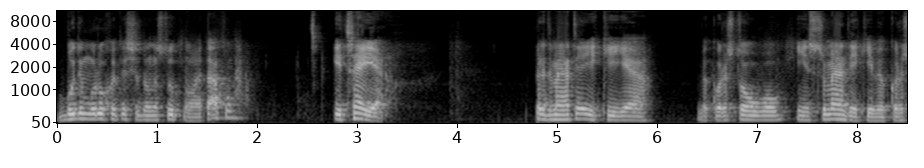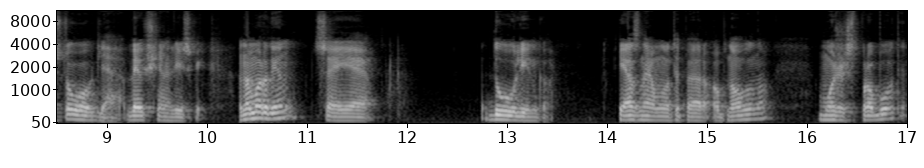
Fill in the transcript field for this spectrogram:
будемо рухатися до наступного етапу. І це є предмети, які я використовував, і інструменти, які я використовував для вивчення англійської. Номер один це є Duolingo. Я знаю, воно тепер обновлено. Можеш спробувати.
